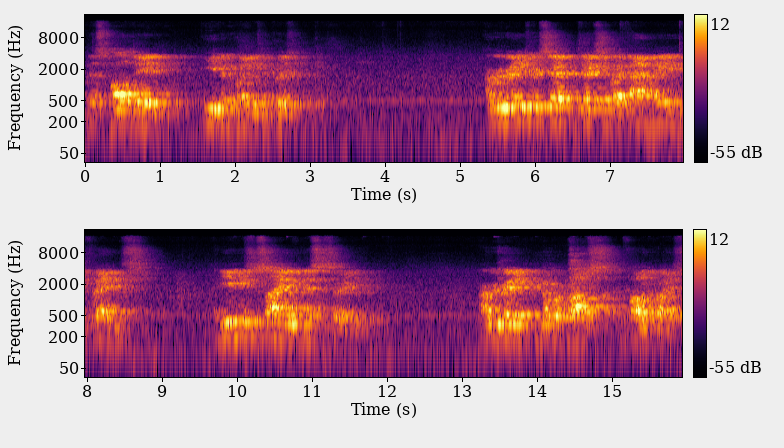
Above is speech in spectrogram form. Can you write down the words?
And as Paul did, even when he was in prison. Are we ready to accept rejection by family and friends, and even if society if necessary? Are we ready to pick up our cross and follow Christ?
